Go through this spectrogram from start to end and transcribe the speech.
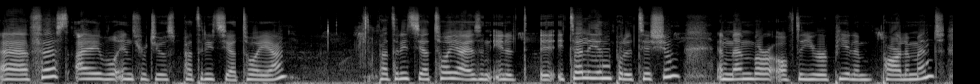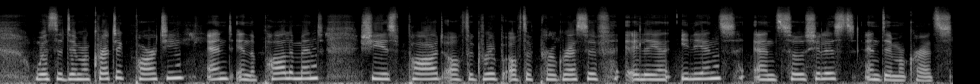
Uh, first, I will introduce Patrizia Toia. Patrizia Toia is an Italian politician a member of the European Parliament with the Democratic Party, and in the Parliament, she is part of the group of the Progressive Alliance and Socialists and Democrats.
